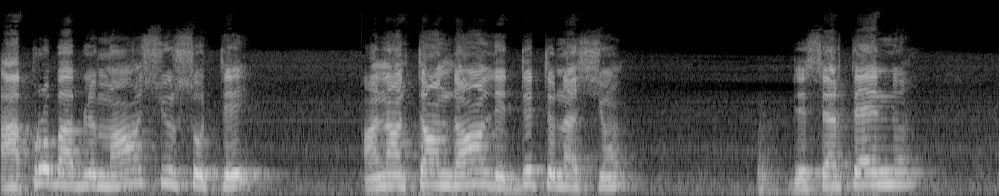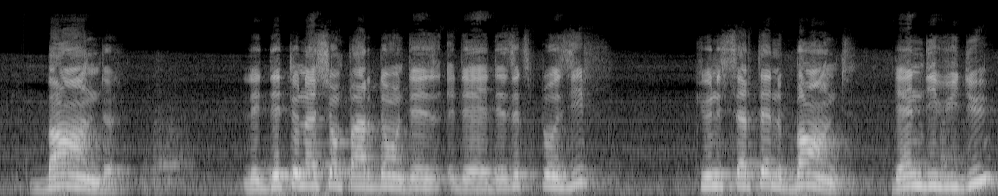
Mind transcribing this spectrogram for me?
a probablement sursauté en entendant les détonations de certaines bandes, les détonations pardon, des, des explosifs qu'une certaine bande d'individus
